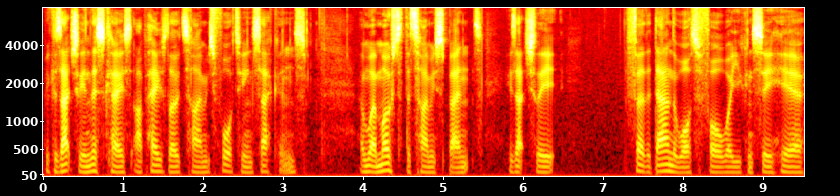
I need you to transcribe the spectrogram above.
because actually in this case our page load time is 14 seconds, and where most of the time is spent is actually further down the waterfall where you can see here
